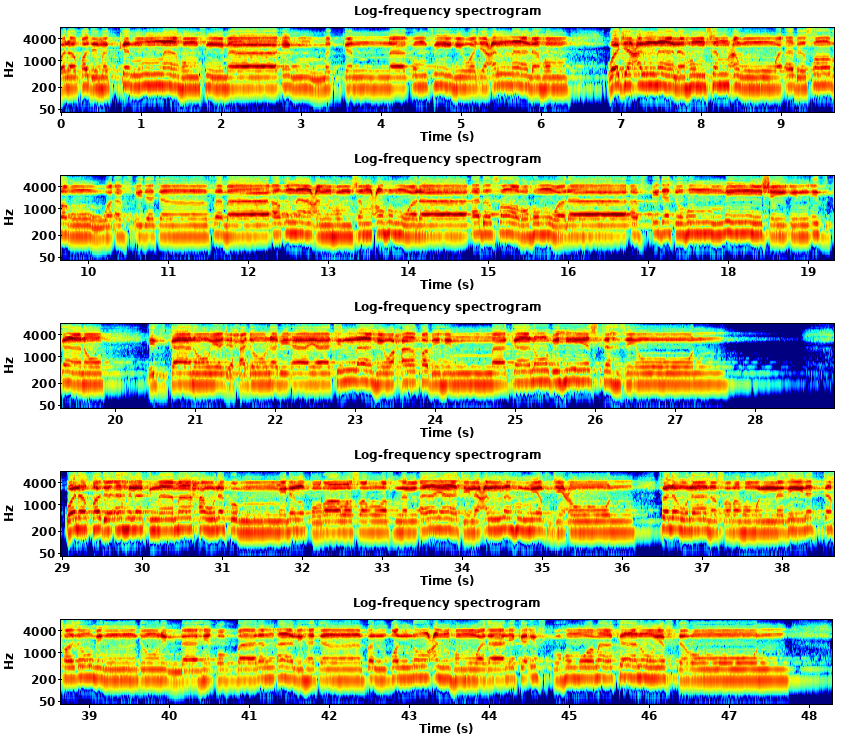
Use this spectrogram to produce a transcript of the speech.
ولقد مكناهم في ماء مكناكم فيه وجعلنا لهم وجعلنا لهم سمعا وأبصارا وأفئدة فما أغنى عنهم سمعهم ولا أبصارهم ولا أفئدتهم من شيء إذ كانوا إذ كانوا يجحدون بآيات الله وحاق بهم ما كانوا به يستهزئون ولقد أهلكنا ما حولكم من القرى وصرفنا الآيات لعلهم يرجعون. فلولا نصرهم الذين اتخذوا من دون الله قربانا آلهة بل ضلوا عنهم وذلك إفكهم وما كانوا يفترون.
